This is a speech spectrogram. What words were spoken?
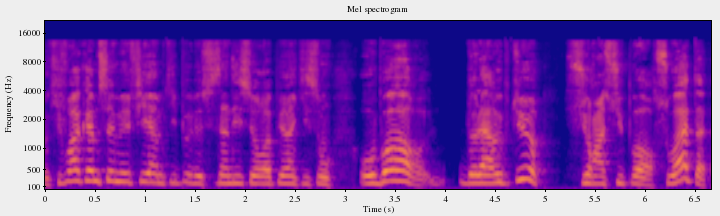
Donc il faudra quand même se méfier un petit peu de ces indices européens qui sont au bord de la rupture sur un support soit,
